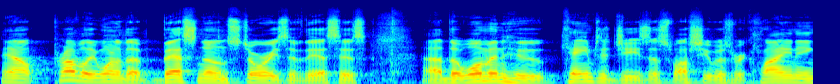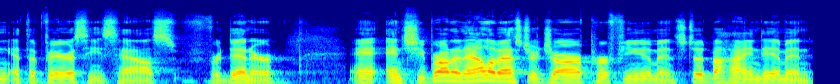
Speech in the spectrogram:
Now, probably one of the best known stories of this is uh, the woman who came to Jesus while she was reclining at the Pharisee's house for dinner, and, and she brought an alabaster jar of perfume and stood behind him and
